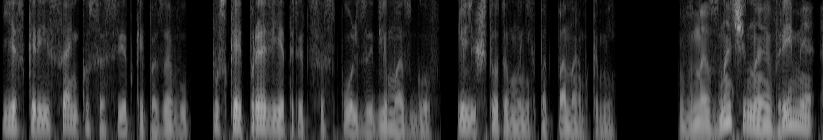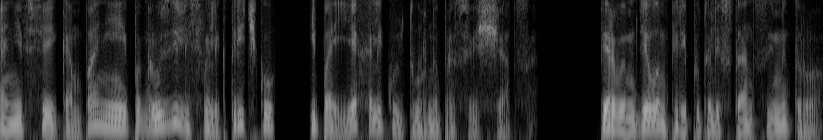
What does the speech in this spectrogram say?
Я скорее Саньку со Светкой позову, пускай проветрится с пользой для мозгов, или что там у них под панамками. В назначенное время они всей компанией погрузились в электричку и поехали культурно просвещаться. Первым делом перепутали станции метро,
